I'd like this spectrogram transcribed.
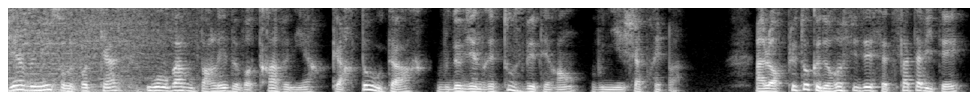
Bienvenue sur le podcast où on va vous parler de votre avenir, car tôt ou tard, vous deviendrez tous vétérans, vous n'y échapperez pas. Alors plutôt que de refuser cette fatalité,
